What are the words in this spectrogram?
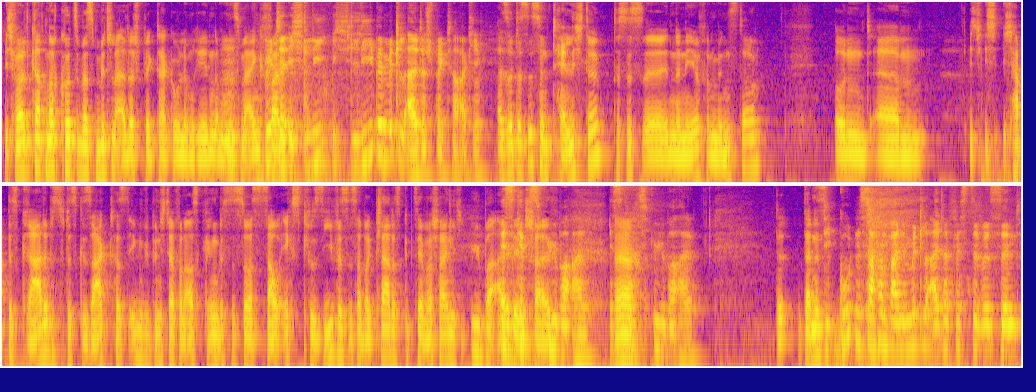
ich wollte gerade noch kurz über das Mittelalterspektakulum reden, aber mir ist mir eingefallen. Bitte, ich, lie ich liebe Mittelalterspektakel. Also das ist in Telchte, das ist äh, in der Nähe von Münster. Und ähm, ich, ich, ich habe bis gerade, bis du das gesagt hast, irgendwie bin ich davon ausgegangen, dass es sowas sau-Exklusives ist. Aber klar, das gibt es ja wahrscheinlich überall Es gibt's Scheiß. überall. Es Ah. gibt's überall. D- Dann ist, Die guten Sachen bei einem Mittelalterfestival sind.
